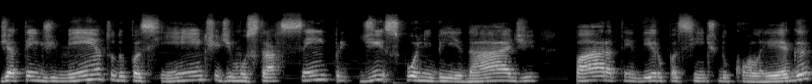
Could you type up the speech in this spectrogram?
de atendimento do paciente, de mostrar sempre disponibilidade para atender o paciente do colega,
